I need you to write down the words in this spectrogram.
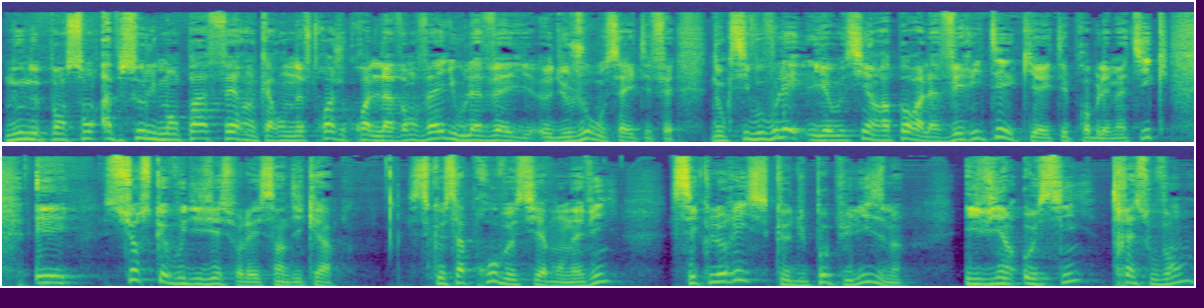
nous ne pensons absolument pas faire un 49.3, je crois, l'avant-veille ou la veille du jour où ça a été fait. Donc, si vous voulez, il y a aussi un rapport à la vérité qui a été problématique. Et sur ce que vous disiez sur les syndicats, ce que ça prouve aussi, à mon avis, c'est que le risque du populisme, il vient aussi, très souvent,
